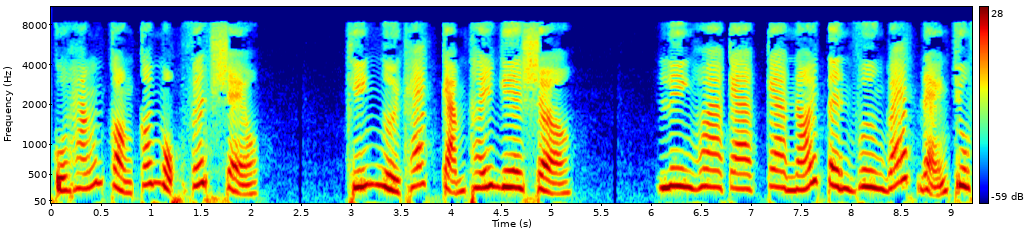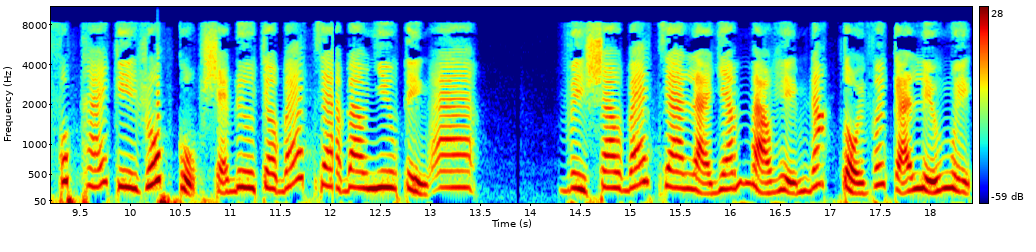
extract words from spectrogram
của hắn còn có một vết sẹo. Khiến người khác cảm thấy ghê sợ. Liên Hoa ca ca nói tên vương bác đảng Chu Phúc Thái kia rốt cuộc sẽ đưa cho bác gia bao nhiêu tiền a? Vì sao bác gia lại dám mạo hiểm đắc tội với cả Liễu Nguyệt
